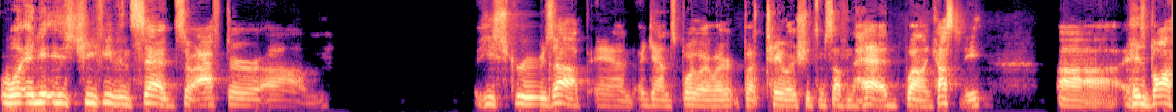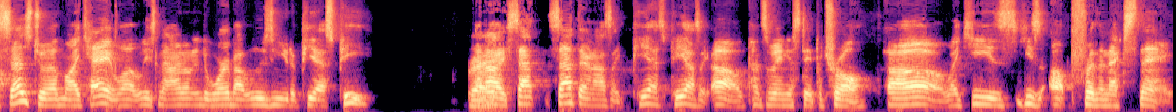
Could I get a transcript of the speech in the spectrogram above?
Well, and his chief even said so after um, he screws up, and again, spoiler alert, but Taylor shoots himself in the head while in custody. Uh, his boss says to him, like, "Hey, well, at least now I don't need to worry about losing you to PSP." And I sat sat there and I was like, "PSP." I was like, "Oh, Pennsylvania State Patrol." Oh, like he's he's up for the next thing.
